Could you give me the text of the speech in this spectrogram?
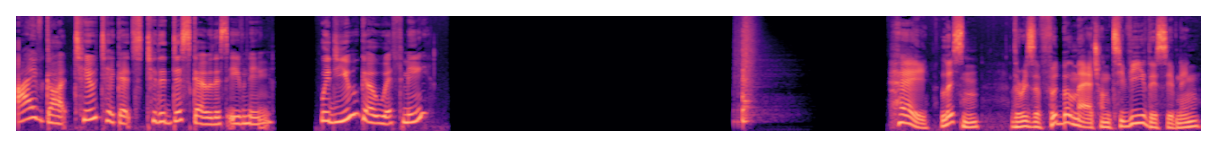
I've got two tickets to the disco this evening. Would you go with me? Hey, listen, there is a football match on TV this evening.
